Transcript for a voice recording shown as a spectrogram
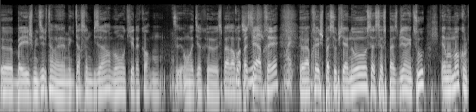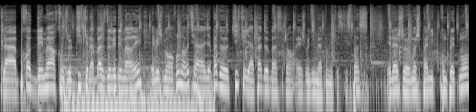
euh, bah, et je me disais putain ma, ma guitare sonne bizarre. Bon ok d'accord. Bon, on va dire que c'est pas grave. On, va passer après. Ouais. Euh, après je passe au piano, ça ça se passe bien et tout. Et à un moment quand la prod démarre, quand le kick et la basse devaient démarrer, et ben je me rends compte en fait il y a, y a pas de kick et il y a pas de basse genre. Et je me dis mais attends mais qu'est-ce qui se passe? Et là je, moi je panique complètement.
